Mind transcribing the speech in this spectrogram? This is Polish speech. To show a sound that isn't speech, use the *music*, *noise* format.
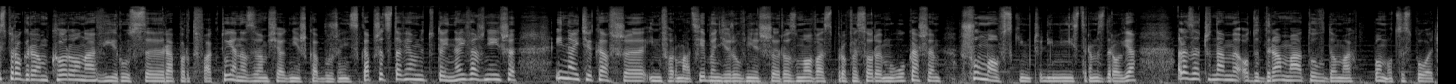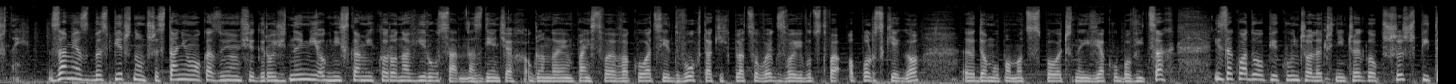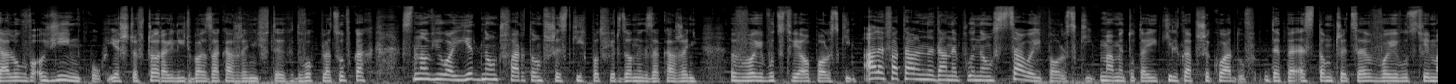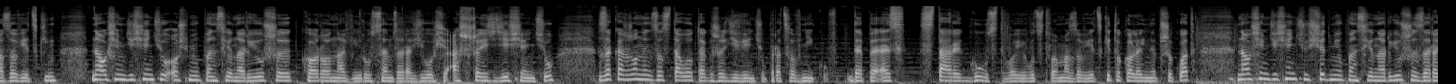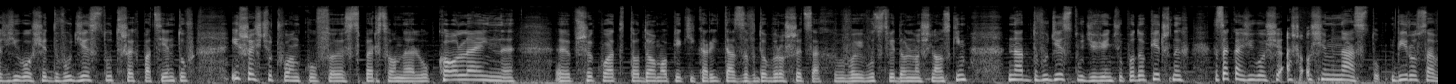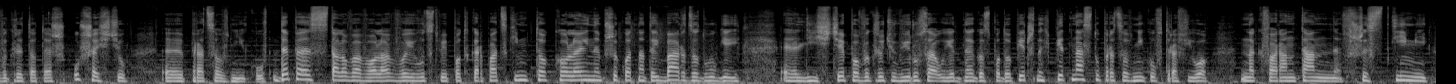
jest program Koronawirus, raport faktu. Ja nazywam się Agnieszka Burzyńska. Przedstawiamy tutaj najważniejsze i najciekawsze informacje. Będzie również rozmowa z profesorem Łukaszem Szumowskim, czyli ministrem zdrowia, ale zaczynamy od dramatu w domach pomocy społecznej. Zamiast bezpieczną przystanią okazują się groźnymi ogniskami koronawirusa. Na zdjęciach oglądają Państwo ewakuację dwóch takich placówek z województwa opolskiego, e, Domu Pomocy Społecznej w Jakubowicach i zakładu opiekuńczo-leczniczego przy szpitalu w Ozimku. Jeszcze wczoraj liczba zakażeń w tych dwóch placówkach stanowiła jedną czwartą wszystkich potwierdzonych zakażeń w województwie opolskim. Ale fatalne dane płyną z całej Polski. Mamy tutaj kilka przykładów. DPS Tomczyce w województwie mazowieckim na 88 pensjonariuszy koronawirusem zaraziło się aż 60. Zakażonych zostało także 9 pracowników. DPS Stary Gust województwo mazowieckie to kolejny przykład. Na 87 pensjonariuszy zaraziło się 23 pacjentów i sześciu członków e, z personelu. Kolejny e, przykład to dom opieki Caritas w Dobroszycach w województwie dolnośląskim. Na 29 podopiecznych zakaziło się aż 18. Wirusa wykryto też u sześciu e, pracowników. DPS Stalowa Wola w województwie podkarpackim to kolejny przykład na tej bardzo długiej liście. Po wykryciu wirusa u jednego z podopiecznych 15 pracowników trafiło na kwarantannę. Wszystkimi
